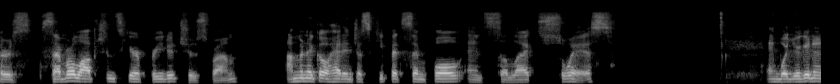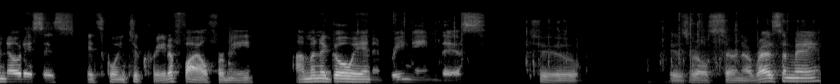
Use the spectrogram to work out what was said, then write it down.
there's several options here for you to choose from. I'm going to go ahead and just keep it simple and select Swiss. And what you're going to notice is it's going to create a file for me. I'm going to go in and rename this to Israel Cerna resume.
